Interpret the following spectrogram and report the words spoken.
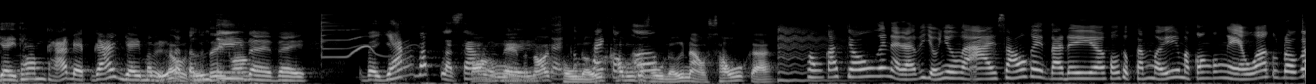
dày thon thả đẹp gái dày mà biểu là tự ti về về về dáng vóc là sao con rồi không nghe về tôi nói Tại phụ nữ không có phụ nữ nào xấu cả. Không có chú cái này là ví dụ như mà ai xấu cái người ta đi ờ, phẫu thuật thẩm mỹ mà con con nghèo quá con đâu có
